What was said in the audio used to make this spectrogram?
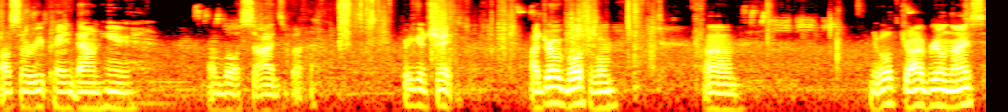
also repaint down here on both sides but pretty good shape. I drove both of them um, they both drive real nice.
